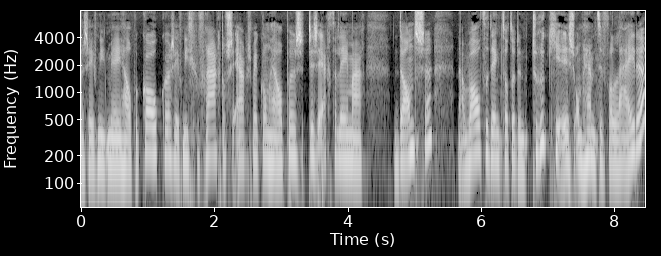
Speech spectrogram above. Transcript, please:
Ze heeft niet mee helpen koken. Ze heeft niet gevraagd of ze ergens mee kon helpen. Het is echt alleen maar dansen. Nou, Walter denkt dat het een trucje is om hem te verleiden.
